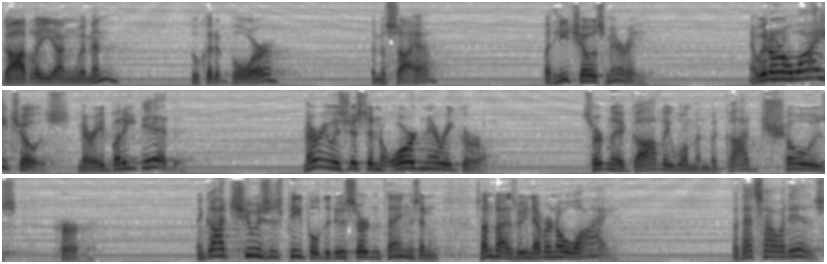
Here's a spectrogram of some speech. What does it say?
godly young women who could have bore the Messiah, but he chose Mary. And we don't know why he chose Mary, but he did. Mary was just an ordinary girl certainly a godly woman, but God chose her. And God chooses people to do certain things, and sometimes we never know why. But that's how it is.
